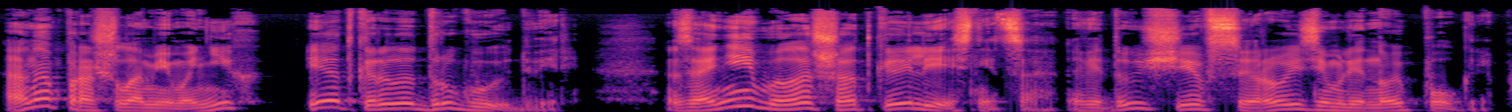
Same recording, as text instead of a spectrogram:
Она прошла мимо них и открыла другую дверь. За ней была шаткая лестница, ведущая в сырой земляной погреб.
